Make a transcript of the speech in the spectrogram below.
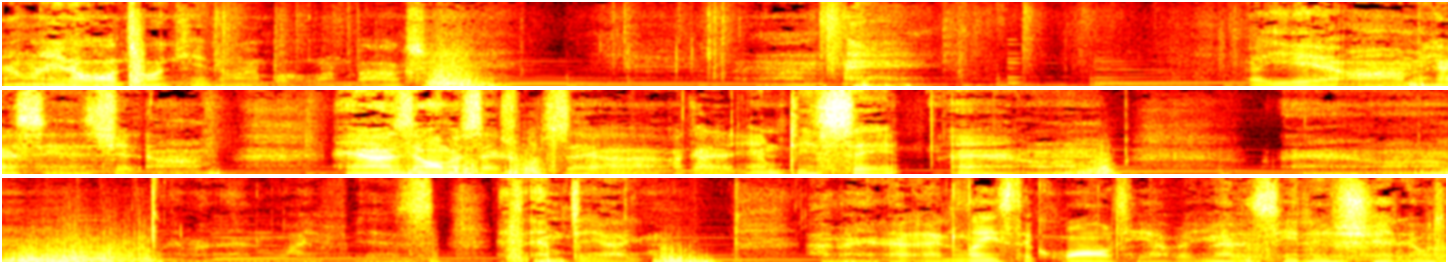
don't want to eat a whole Twinkie. I only bought one box. But yeah, um, you gotta see this shit. Um, and as the homosexual say, uh, I got an empty seat and um, and, um, and life is is empty. Like, I mean, at, at, least the quality of it. You gotta see this shit. It was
